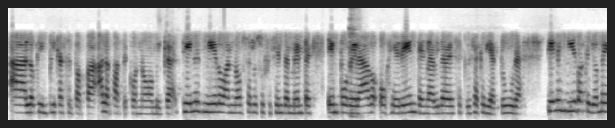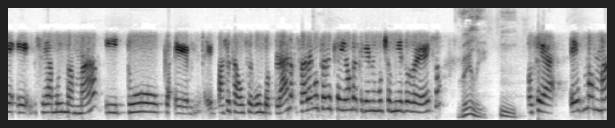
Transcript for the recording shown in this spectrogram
a lo que implica ser papá, a la parte económica, tienes miedo a no ser lo suficientemente empoderado o gerente en la vida de esa criatura, tienes miedo a que yo me eh, sea muy mamá y tú eh, eh, pases a un segundo plano. ¿Saben ustedes que hay hombres que tienen mucho miedo de eso? Really? Hmm. O sea, es mamá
